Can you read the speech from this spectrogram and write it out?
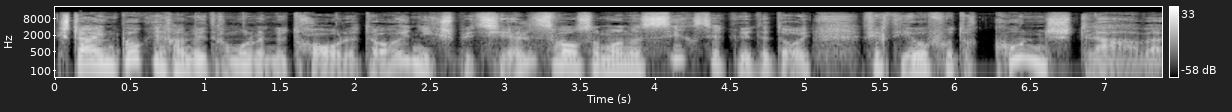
Steinbock, ich habe wieder einmal einen neutralen Tag, nichts Spezielles, was man einen sehr, sehr guten Tag für die von der Kunst leben.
